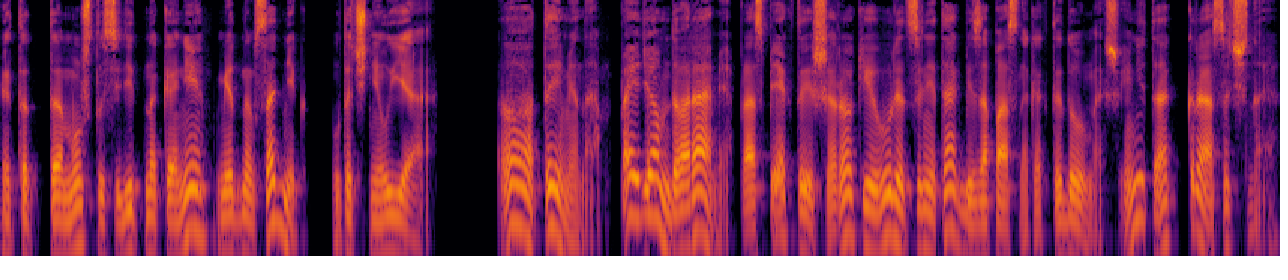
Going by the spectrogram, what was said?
«Это тому, что сидит на коне, медный всадник?» — уточнил я. «Вот именно. Пойдем дворами. Проспекты и широкие улицы не так безопасны, как ты думаешь, и не так красочны».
